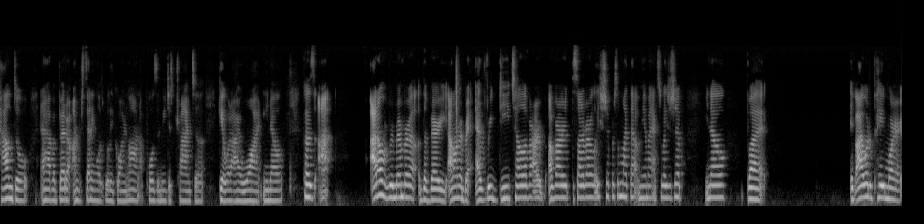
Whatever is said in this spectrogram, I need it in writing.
handle and I have a better understanding what's really going on opposed to me just trying to get what I want, you know? Cuz I I don't remember the very I don't remember every detail of our of our the start of our relationship or something like that, me and my ex relationship, you know, but if I would have paid more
